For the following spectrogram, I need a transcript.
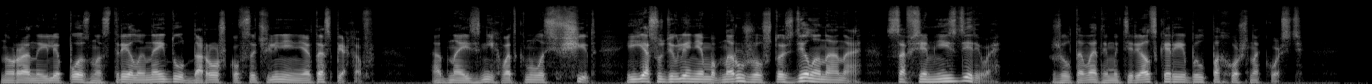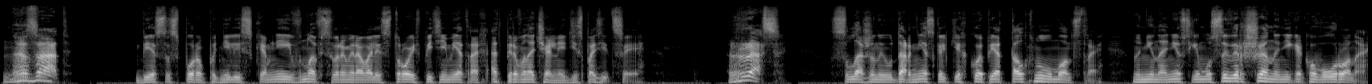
но рано или поздно стрелы найдут дорожку в сочленениях доспехов. Одна из них воткнулась в щит, и я с удивлением обнаружил, что сделана она совсем не из дерева. Желтоватый материал скорее был похож на кость. «Назад!» Бесы спора поднялись с камней и вновь сформировали строй в пяти метрах от первоначальной диспозиции. «Раз!» Слаженный удар нескольких копий оттолкнул монстра, но не нанес ему совершенно никакого урона.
